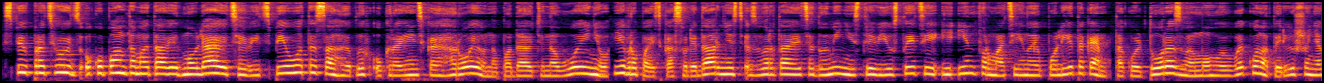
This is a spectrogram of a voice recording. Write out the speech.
співпрацюють з окупантами та відмовляються відспівувати загиблих українських героїв, нападають на воїнів. Європейська солідарність звертається до міністрів юстиції і інформаційної політики та культури з вимогою виконати рішення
